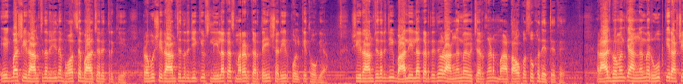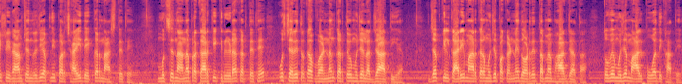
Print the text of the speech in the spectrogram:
एक बार श्री रामचंद्र जी ने बहुत से बाल चरित्र किए। प्रभु श्री रामचंद्र जी की उस लीला का स्मरण करते ही शरीर पुलकित हो गया। श्री रामचंद्र जी बाल लीला करते थे और आँगन में विचरकण माताओं को सुख देते थे। राजभवन के आँगन में रूप की राशि श्री रामचंद्र जी अपनी परछाई देखकर नाचते थे। मुझसे नाना प्रकार की क्रीड़ा करते थे, उस चरित्र का वर्णन करते हुए मुझे लज्जा आती है। जब किलकारी मारकर मुझे पकड़ने दौड़ते, तब मैं भाग जाता तो वे मुझे मालपुआ दिखाते।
